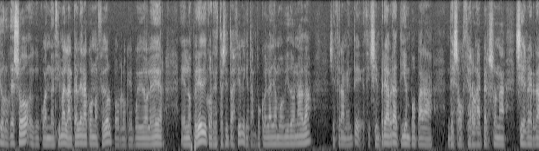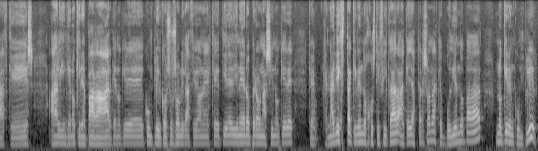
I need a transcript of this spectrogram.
Yo creo que eso, eh, cuando encima el alcalde era conocedor, por lo que he podido leer en los periódicos de esta situación y que tampoco él haya movido nada, sinceramente, siempre habrá tiempo para desahuciar a una persona si es verdad que es alguien que no quiere pagar, que no quiere cumplir con sus obligaciones, que tiene dinero pero aún así no quiere, que, que nadie está queriendo justificar a aquellas personas que pudiendo pagar no quieren cumplir.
